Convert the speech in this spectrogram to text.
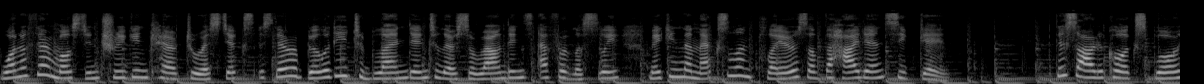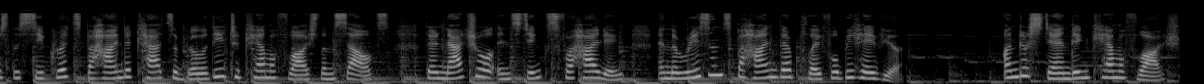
One of their most intriguing characteristics is their ability to blend into their surroundings effortlessly, making them excellent players of the hide-and-seek game. This article explores the secrets behind a cat's ability to camouflage themselves, their natural instincts for hiding, and the reasons behind their playful behavior. Understanding camouflage.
